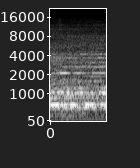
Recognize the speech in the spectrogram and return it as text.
Lord.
